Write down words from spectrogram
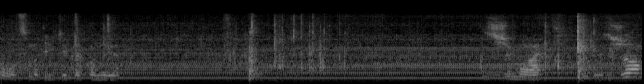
Ну вот смотрите, как он ее сжимает. То есть сжал.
